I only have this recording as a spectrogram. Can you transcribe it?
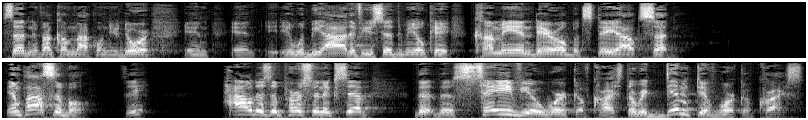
Sutton. If I come knock on your door, and and it would be odd if you said to me, "Okay, come in, Daryl, but stay out, Sutton." Impossible. See, how does a person accept the the Savior work of Christ, the redemptive work of Christ,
